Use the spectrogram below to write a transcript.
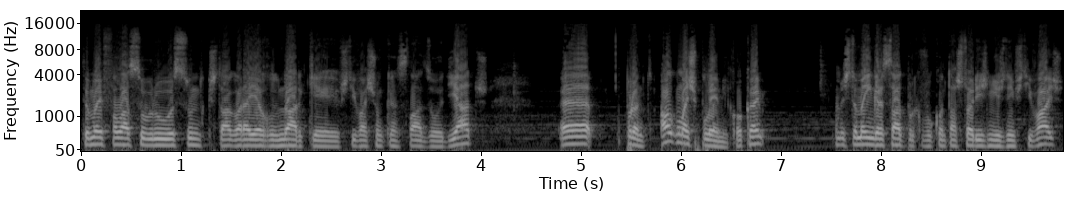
Também falar sobre o assunto que está agora aí a rondar, que é festivais são cancelados ou adiados. Eh, pronto, algo mais polémico, ok? Mas também engraçado porque vou contar histórias minhas em festivais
